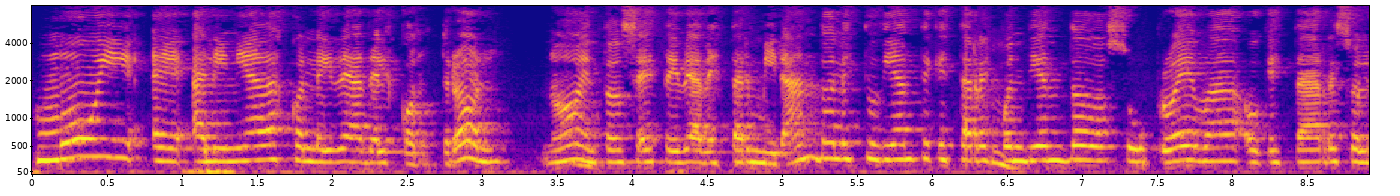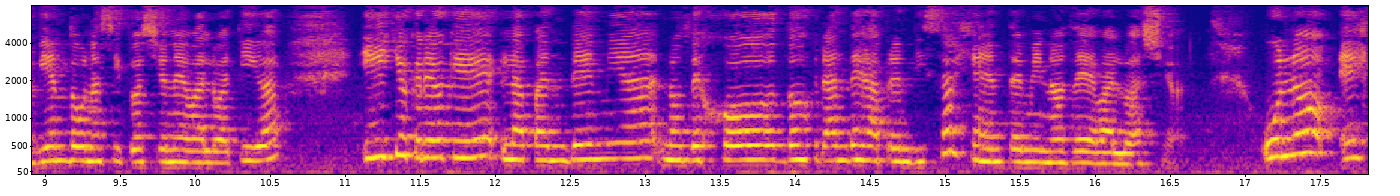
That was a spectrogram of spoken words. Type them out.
muy eh, alineadas con la idea del control, ¿no? Entonces, esta idea de estar mirando al estudiante que está mm. respondiendo su prueba o que está resolviendo una situación evaluativa. Y yo creo que la pandemia nos dejó dos grandes aprendizajes en términos de evaluación. Uno es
